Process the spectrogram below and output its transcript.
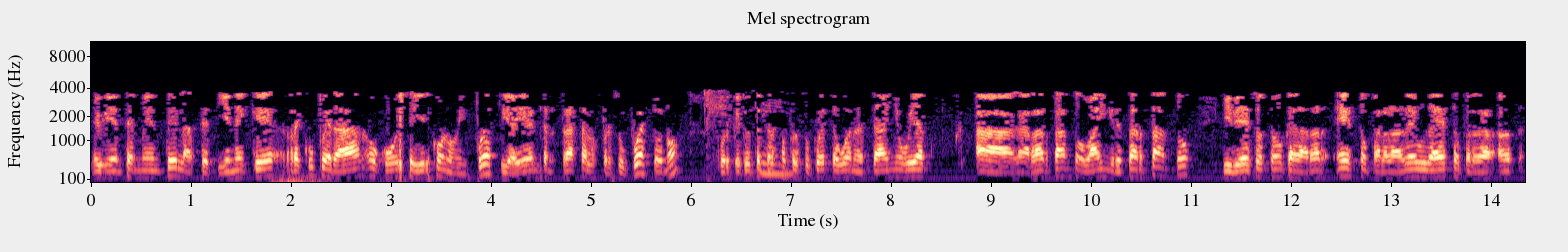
evidentemente, la se tiene que recuperar o conseguir con los impuestos, y ahí entra, trazas los presupuestos, ¿no? Porque tú te trazas un presupuesto, bueno, este año voy a, a agarrar tanto, va a ingresar tanto, y de eso tengo que agarrar esto para la deuda, esto para la otra.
